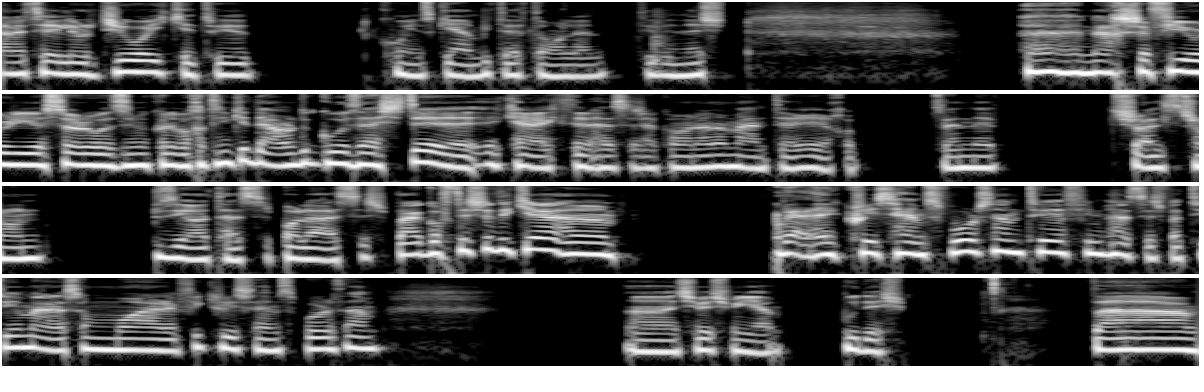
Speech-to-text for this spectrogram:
انا تیلور جوی که توی Queen's Gambit احتمالا دیدینش نقش Furiosa رو بازی می‌کنه بخاطر اینکه در مورد گذشته character هستش کاملا منطقی خب سن شارلیز ترون زیاد هستش بالا هستش. و گفته شده که کریس همسورث هم توی فیلم هستش و توی مراسم معرفی کریس همسورث هم چی بهش میگم؟ بودش. و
